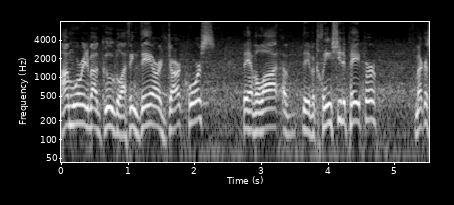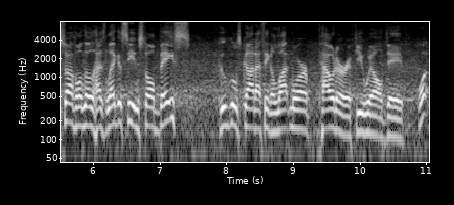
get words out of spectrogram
I'm worried about Google. I think they are a dark horse. They have a lot of, they have a clean sheet of paper. Microsoft, although has legacy install base, Google's got, I think, a lot more powder, if you will, Dave. What,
